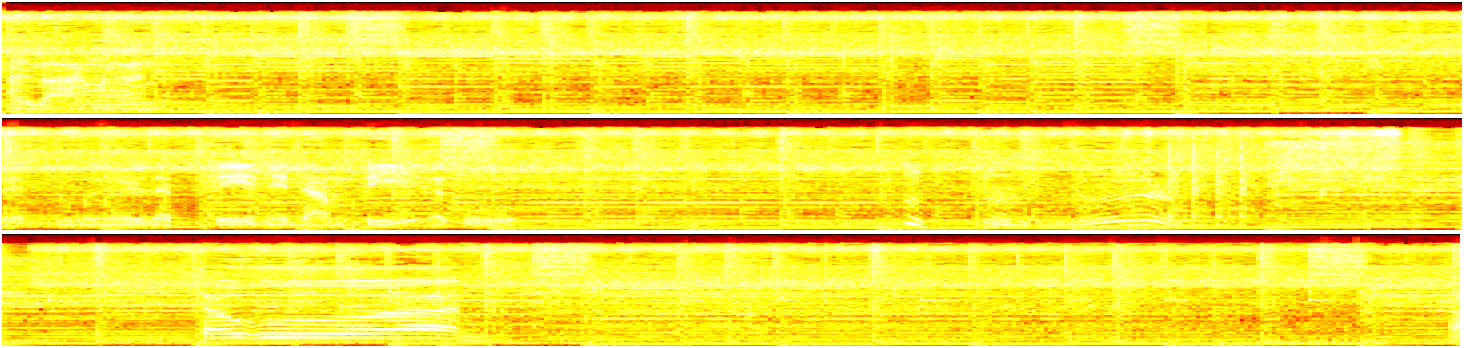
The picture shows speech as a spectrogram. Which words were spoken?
ค่อยล้างแล้วกันเล็บมือเล็บตีในดำปี่ล้วกูเจ้าอ้วน เ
